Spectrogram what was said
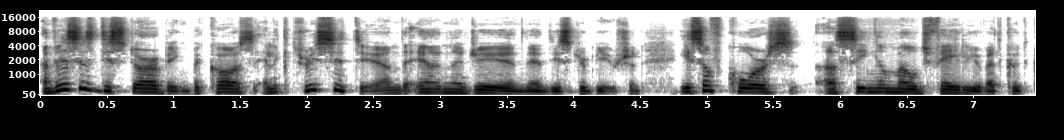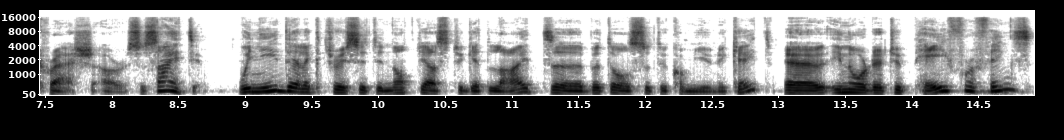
And this is disturbing because electricity and energy and the distribution is, of course, a single mode failure that could crash our society. We need electricity not just to get light, uh, but also to communicate, uh, in order to pay for things,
